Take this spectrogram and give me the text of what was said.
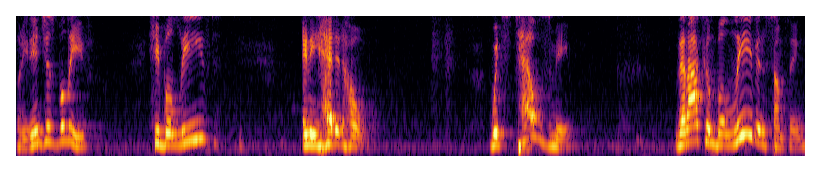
but he didn't just believe, he believed and he headed home, which tells me that I can believe in something,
